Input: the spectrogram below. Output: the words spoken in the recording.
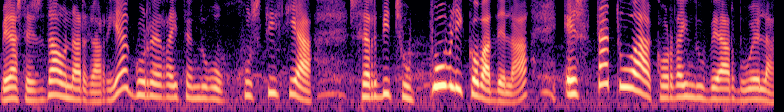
Beraz ez da onargarria, gurre erraiten dugu justizia zerbitzu publiko bat dela, estatuak ordaindu behar duela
